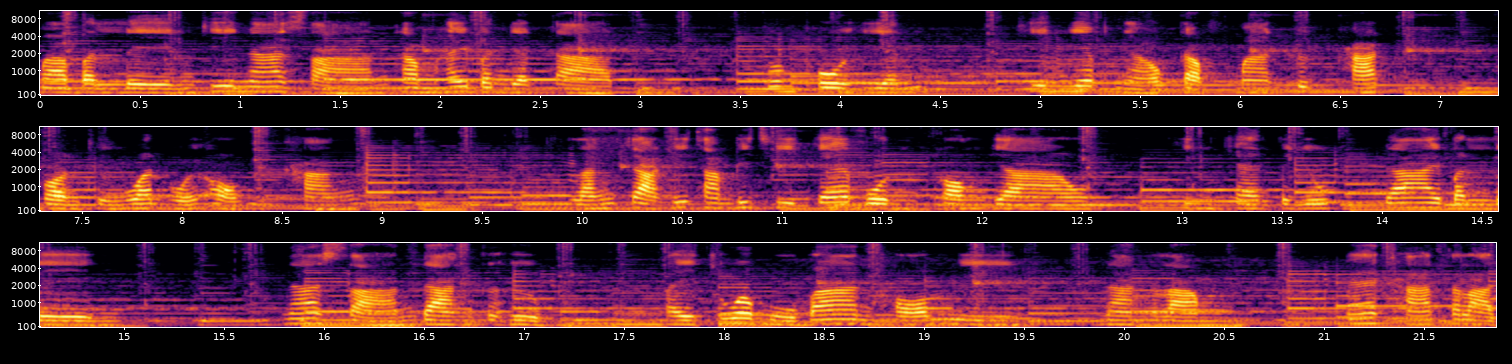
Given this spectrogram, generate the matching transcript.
มาบรรเลงที่หน้าศาลทำให้บรรยากาศ ต้นโพเฮียนที่เงียบเหงากลับมาคึกคัก ก่อนถึงวันหวยออกอีกครั้ง หลังจากที่ทำพิธีแก้บนกองยาว พินแคนประยุกต์ได้บรรเลง หน้าศาลดังกระหึ่มไปทั่วหมู่บ้านพร้อมมีนางลำ แม่ค้าตลาด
